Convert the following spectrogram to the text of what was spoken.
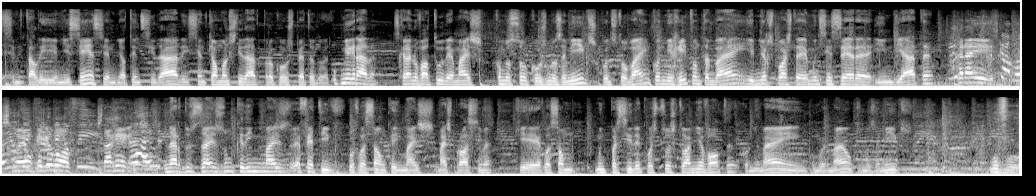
sinto que está ali a minha essência, a minha autenticidade e sinto que há uma honestidade para com o espectador. O que me agrada. Se calhar no Vale Tudo é mais como eu sou com os meus amigos, quando estou bem, quando me irritam também, e a minha resposta é muito sincera e imediata. Espera aí. Isto é um que é. Está a regra. E na Arte dos Desejos um bocadinho mais afetivo, com a relação um bocadinho mais, mais próxima, que é a relação muito parecida com as pessoas que estão à minha volta, com a minha mãe, com o meu irmão, com os meus amigos. O avô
